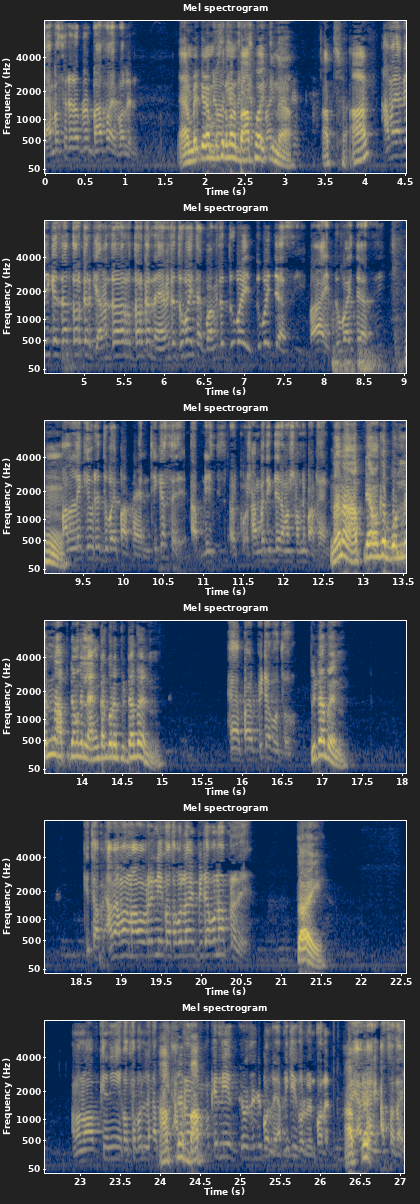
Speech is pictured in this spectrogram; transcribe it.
অ্যাম্বাসেডর আপনার বাপ হয় বলেন? আমেরিকান অ্যাম্বাসেডর আমার বাপ হয় কিনা? আচ্ছা আর? আমার আমেরিকা যাওয়ার দরকার কি? আমি যাওয়ার দরকার নাই। আমি তো দুবাই থাকব। আমি তো দুবাই দুবাইতে আছি। ভাই দুবাইতে আছি। পারলে কেউ দুবাই পাঠায়েন ঠিক আছে? আপনি সাংবাদিকদের আমার সামনে পাঠায়েন। না না আপনি আমাকে বললেন না আপনি আমাকে ল্যাংটা করে পিটাবেন? হ্যাঁ পিটাবো তো। পিটাবেন? আমি আমি আমার মা বাবার নিয়ে কথা বলে আমি পিটাবো না আপনারে? তাই? আমার বাবাকে নিয়ে কথা বললে আপনার আপনার বাবাকে নিয়ে কেউ যদি বলে আপনি কি করবেন? বলেন। আপনার আচ্ছা তাই।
